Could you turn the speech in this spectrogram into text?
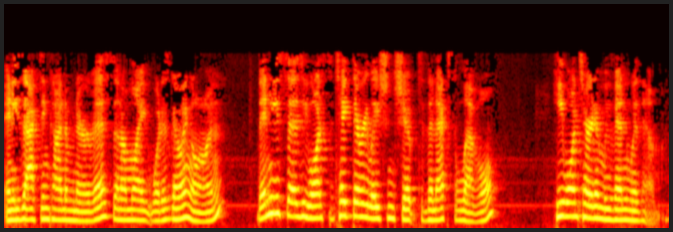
and he's acting kind of nervous and I'm like, what is going on? Then he says he wants to take their relationship to the next level. He wants her to move in with him.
